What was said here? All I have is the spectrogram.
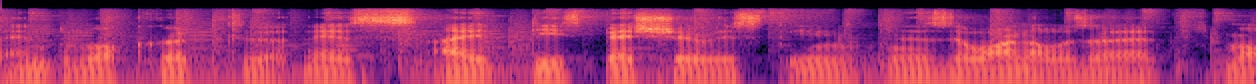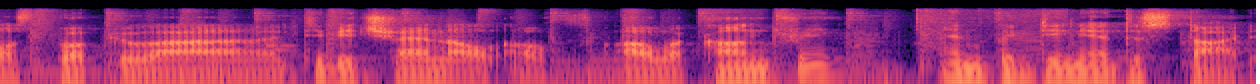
and worked as IT specialist in the one of the most popular TV channel of our country and continued to study.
